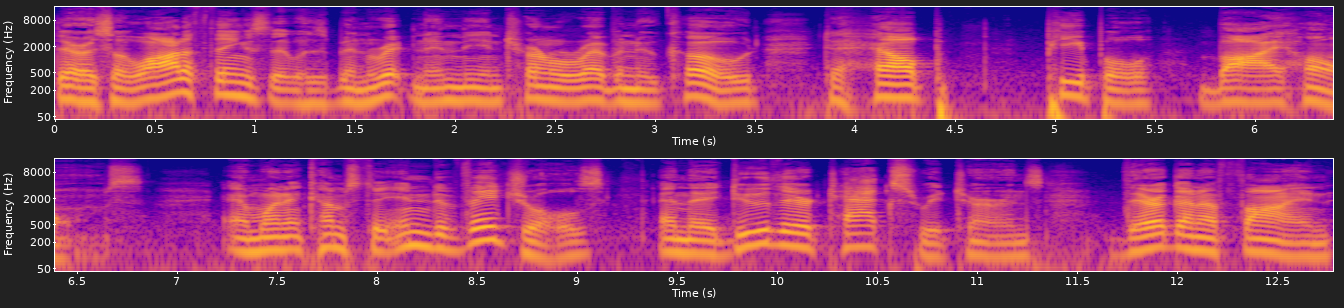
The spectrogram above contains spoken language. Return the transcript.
there is a lot of things that has been written in the Internal Revenue Code to help people buy homes. And when it comes to individuals and they do their tax returns, they're going to find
